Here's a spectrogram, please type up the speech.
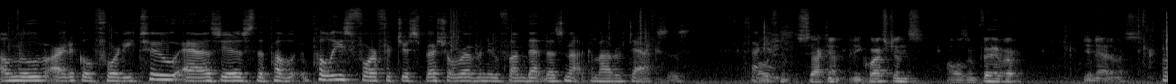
I'll move Article forty-two, as is the public, police forfeiture special revenue fund, that does not come out of taxes. Second. Motion second, any questions? All's in favor? Unanimous.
